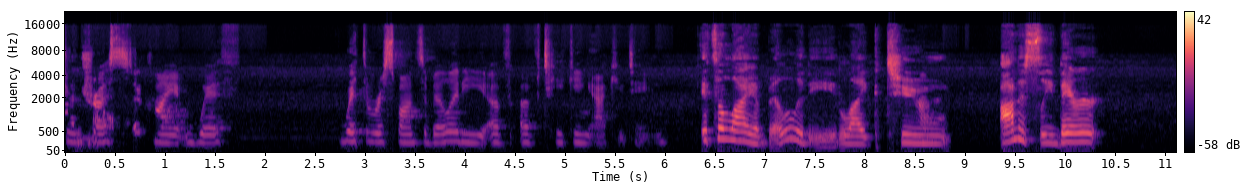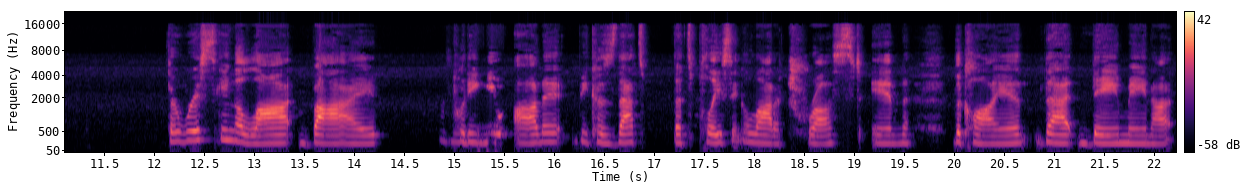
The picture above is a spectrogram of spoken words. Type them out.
to trust a client with with the responsibility of of taking Accutane. It's a liability like to honestly they're they're risking a lot by Mhm. putting you on it because that's that's placing a lot of trust in the client that they may not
